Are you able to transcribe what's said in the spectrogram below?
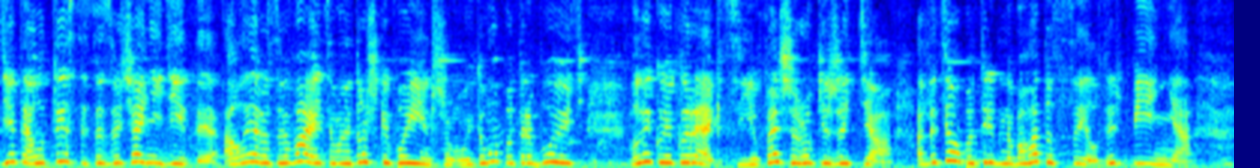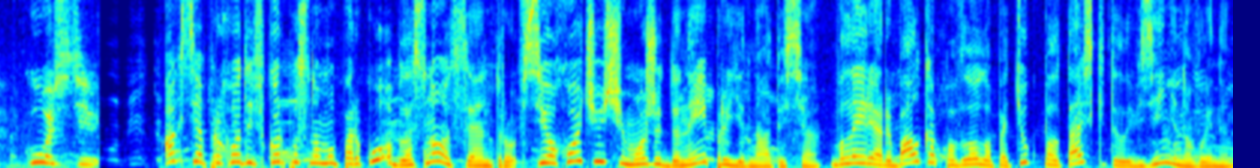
Діти аутисти це звичайні діти, але розвиваються вони трошки по-іншому і тому потребують великої корекції в перші роки життя. А для цього потрібно багато сил, терпіння, коштів. Акція проходить в корпусному парку обласного центру. Всі охочуючі можуть до неї приєднатися. Валерія Рибалка, Павло Лопатюк, Полтавські телевізійні новини.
